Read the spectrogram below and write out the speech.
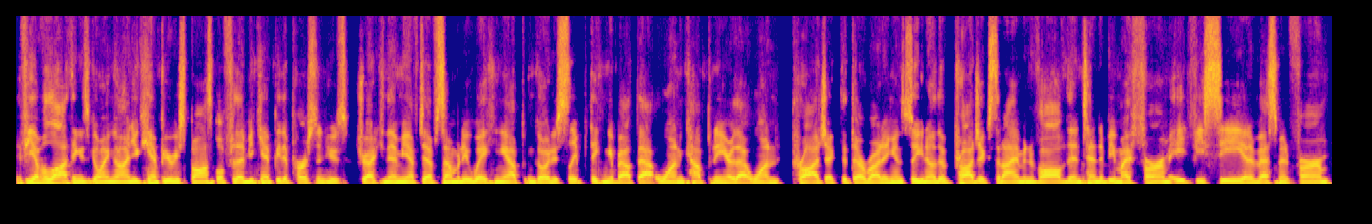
if you have a lot of things going on, you can't be responsible for them. You can't be the person who's directing them. You have to have somebody waking up and going to sleep thinking about that one company or that one project that they're running. And so, you know, the projects that I'm involved in tend to be my firm, 8VC, an investment firm,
